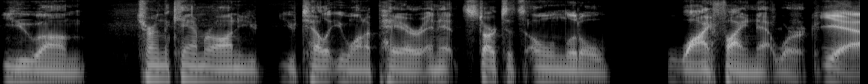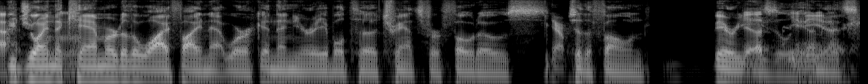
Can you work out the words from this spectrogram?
you, um, turn the camera on, you, you tell it you want to pair and it starts its own little Wi-Fi network. Yeah. You join the mm-hmm. camera to the Wi-Fi network, and then you're able to transfer photos yep. to the phone very yeah, easily. Neat, it's,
